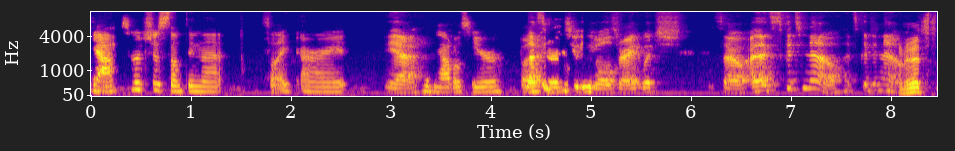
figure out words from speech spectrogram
Yeah, so it's just something that it's like, all right, yeah, the battle's here. But lesser of two evils, right? Which so uh, that's good to know. That's good to know. I mean, that's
